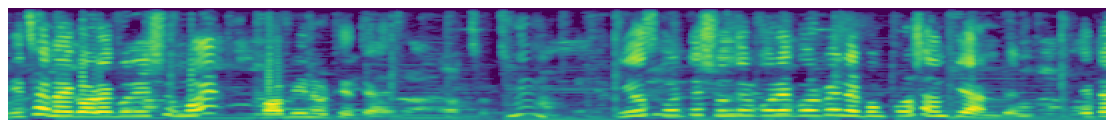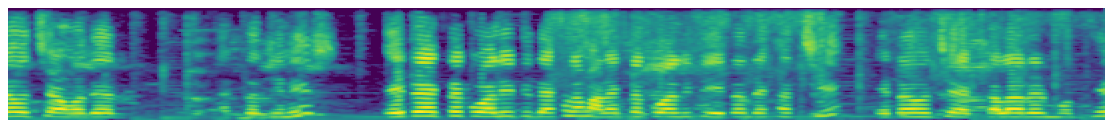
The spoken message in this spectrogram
বিছানায় গড়াগড়ির সময় ববলিন উঠে যায়। আচ্ছা আচ্ছা। হুম ইউজ করতে সুন্দর করে করবেন এবং প্রশান্তি আনবেন। এটা হচ্ছে আমাদের একটা জিনিস। এটা একটা কোয়ালিটি দেখালাম আর একটা কোয়ালিটি এটা দেখাচ্ছি। এটা হচ্ছে এক কালারের মধ্যে।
